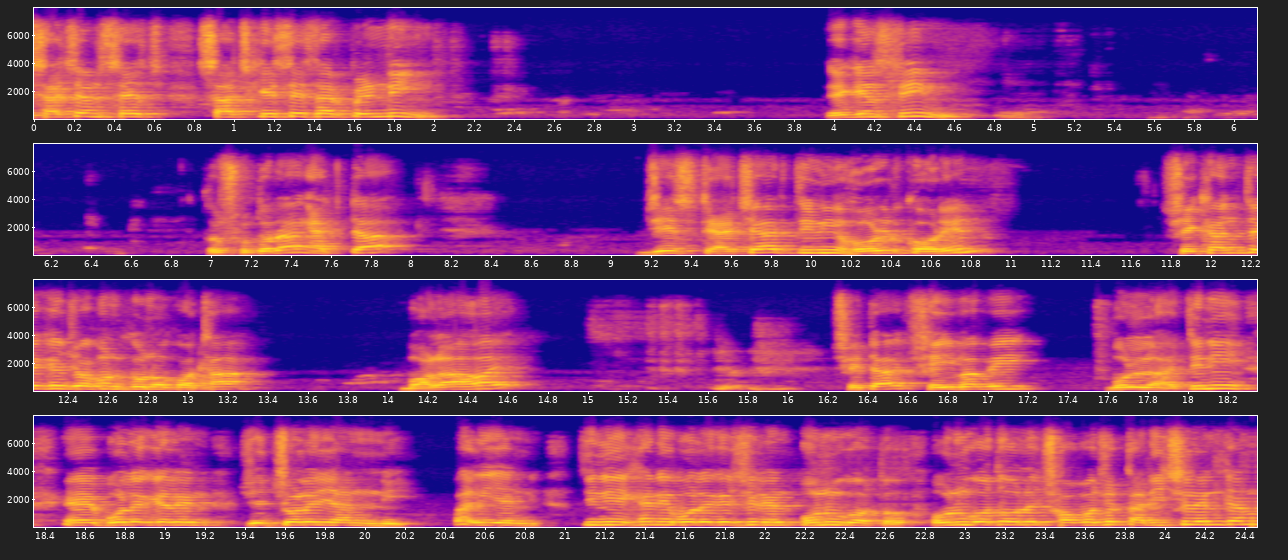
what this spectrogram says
such and such such cases are pending. Against him তো সুতরাং একটা যে স্ট্যাচার তিনি হোল্ড করেন, সেখান থেকে যখন কোনো কথা বলা হয়, সেটা সেইভাবেই বললে হয়। তিনি বলে গেলেন যে চলে যাননি, পালিয়ে যাননি। তিনি এখানে বলে গেছিলেন অনুগত। অনুগত হলে ছ বছর তাড়িয়ে ছিলেন কেন?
